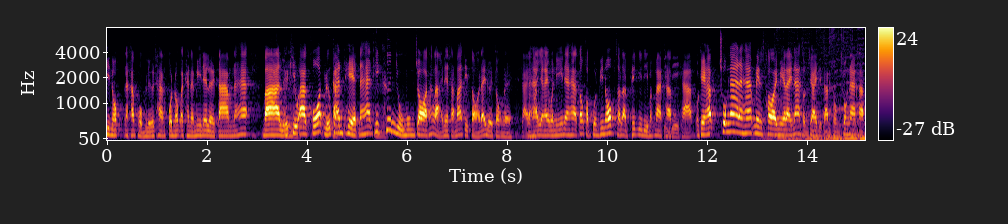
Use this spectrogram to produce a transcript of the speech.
พี่นพนะครับผมหรือทางปนพอะคาเดมี่ได้เลยตามนะฮะบาร์หรือ QR code หรือแฟนเพจนะฮะที่ขึ้นอยู่มุมจอทั้งหลายเนี่ยสามารถติดต่อได้โดยตรงเลยได้ครับนะฮะยังไงวันนี้นะฮะต้องขอบคุณพี่นพสำหรับทริคดีๆมากๆยิคนรับดีครับโอเคครับช่วงหน้านะฮะเมนทอยมีอะไรน่าสนใจติดตามชมช่วงหน้าครับ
